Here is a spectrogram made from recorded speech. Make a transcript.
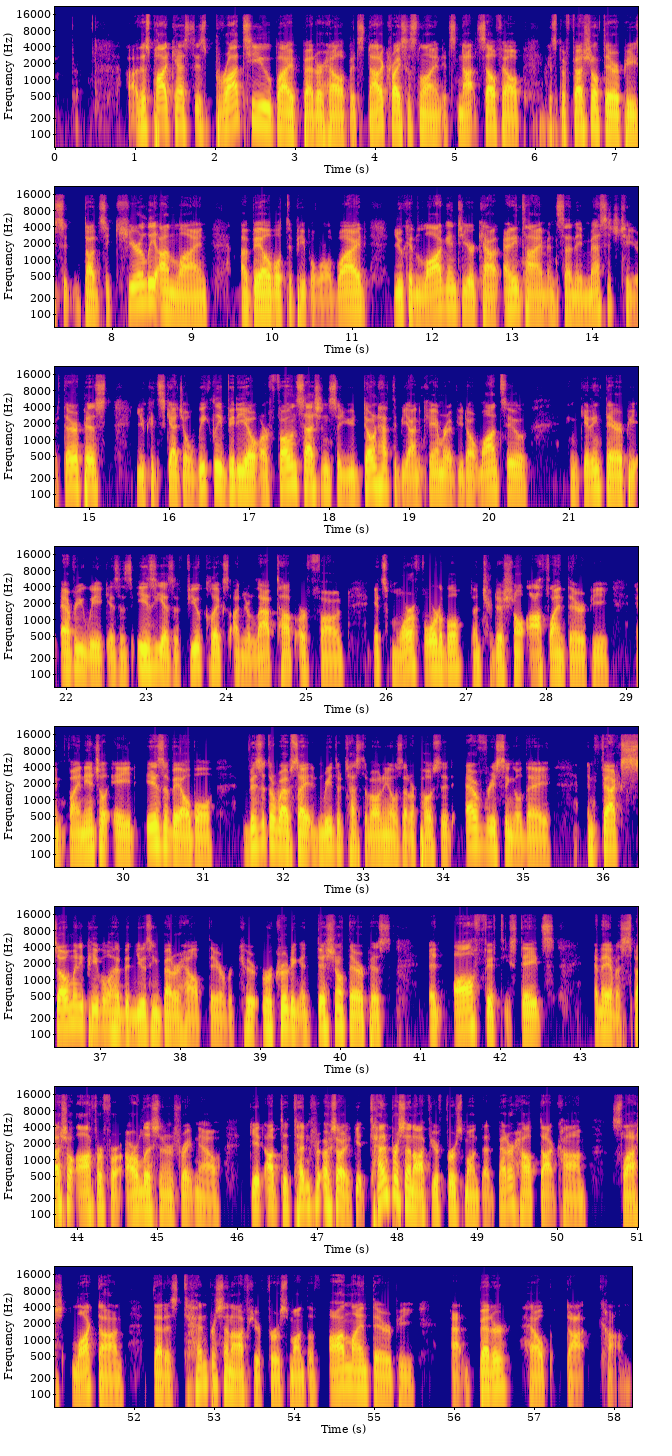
Uh, this podcast is brought to you by BetterHelp. It's not a crisis line. It's not self help. It's professional therapy done securely online, available to people worldwide. You can log into your account anytime and send a message to your therapist. You can schedule weekly video or phone sessions so you don't have to be on camera if you don't want to. And getting therapy every week is as easy as a few clicks on your laptop or phone. It's more affordable than traditional offline therapy, and financial aid is available. Visit their website and read their testimonials that are posted every single day. In fact, so many people have been using BetterHelp. They are recru- recruiting additional therapists in all 50 states, and they have a special offer for our listeners right now. Get up to 10 oh, sorry, get 10% off your first month at betterhelp.com slash locked on. That is 10% off your first month of online therapy at betterhelp.com.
